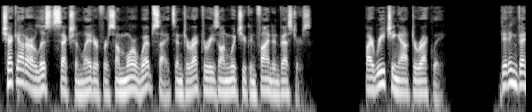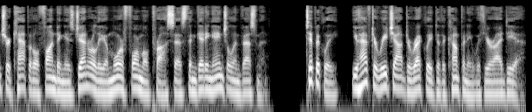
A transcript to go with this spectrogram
Check out our list section later for some more websites and directories on which you can find investors. By reaching out directly. Getting venture capital funding is generally a more formal process than getting angel investment. Typically, you have to reach out directly to the company with your idea.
